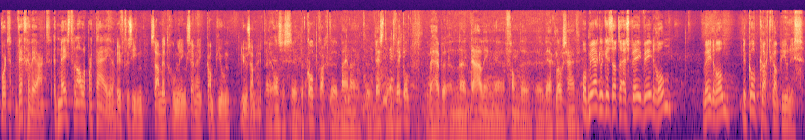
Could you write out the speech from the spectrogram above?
wordt weggewerkt. Het meest van alle partijen. U heeft gezien, samen met GroenLinks zijn wij kampioen duurzaamheid. Bij ons is de koopkracht bijna het beste ontwikkeld. We hebben een daling van de werkloosheid. Opmerkelijk is dat de SP wederom, wederom de koopkrachtkampioen is.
